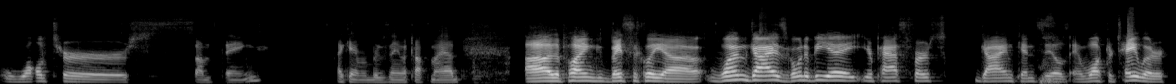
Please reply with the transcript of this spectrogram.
Walter something. I can't remember his name off the top of my head. Uh, they're playing basically uh, one guy is going to be a your pass first guy in Ken Seals, and Walter Taylor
